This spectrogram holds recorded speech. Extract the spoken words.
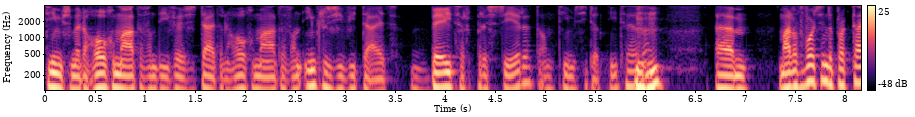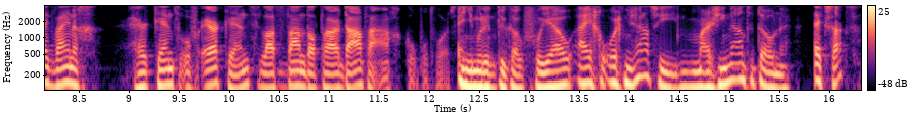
teams met een hoge mate van diversiteit en een hoge mate van inclusiviteit beter presteren dan teams die dat niet hebben. Mm -hmm. um, maar dat wordt in de praktijk weinig herkend of erkend. Laat staan dat daar data aan gekoppeld wordt. En je moet het natuurlijk ook voor jouw eigen organisatie maar zien aan te tonen. Exact.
